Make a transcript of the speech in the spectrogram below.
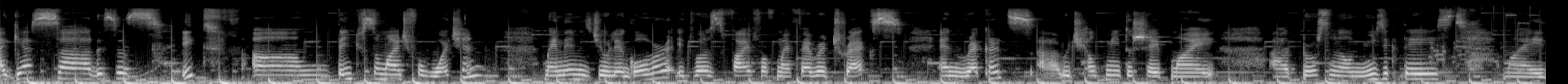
Uh, this is it. Um, thank you so much for watching. My name is Julia Govor. It was five of my favorite tracks and records uh, which helped me to shape my uh, personal music taste, my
